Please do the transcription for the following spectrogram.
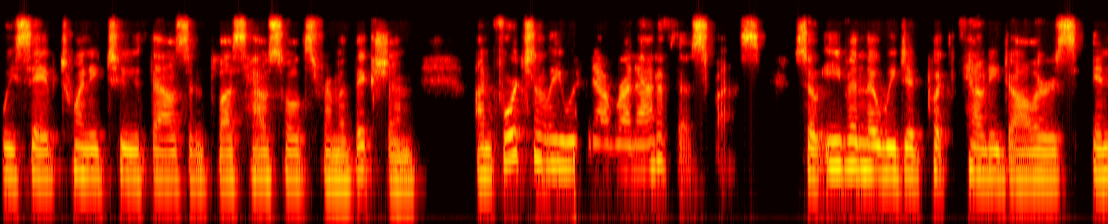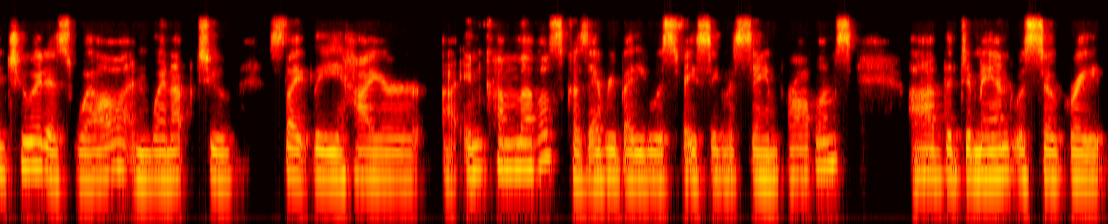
We saved 22,000 plus households from eviction. Unfortunately, we've now run out of those funds. So even though we did put county dollars into it as well and went up to slightly higher uh, income levels because everybody was facing the same problems, uh, the demand was so great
